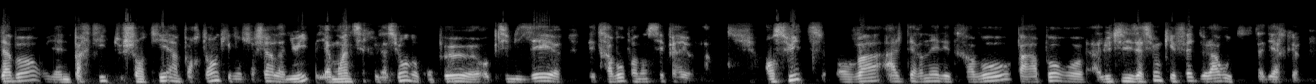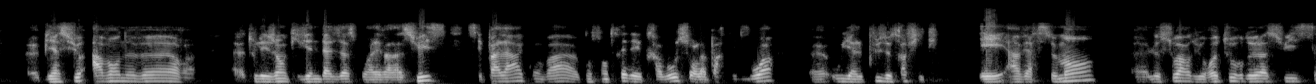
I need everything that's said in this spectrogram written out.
D'abord, il y a une partie de chantier important qui vont se faire la nuit. Il y a moins de circulation, donc on peut optimiser les travaux pendant ces périodes-là. Ensuite, on va alterner les travaux par rapport à l'utilisation qui est faite de la route. C'est-à-dire que, bien sûr, avant 9 heures, tous les gens qui viennent d'Alsace pour aller vers la Suisse, c'est pas là qu'on va concentrer des travaux sur la partie de voie où il y a le plus de trafic. Et inversement, le soir du retour de la Suisse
